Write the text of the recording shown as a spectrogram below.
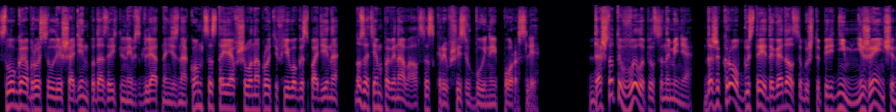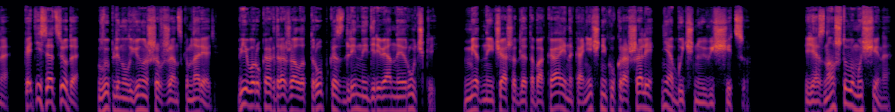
Слуга бросил лишь один подозрительный взгляд на незнакомца, стоявшего напротив его господина, но затем повиновался, скрывшись в буйной поросли. «Да что ты вылупился на меня? Даже Кроу быстрее догадался бы, что перед ним не женщина. Катись отсюда!» — выплюнул юноша в женском наряде. В его руках дрожала трубка с длинной деревянной ручкой. Медные чаши для табака и наконечник украшали необычную вещицу. «Я знал, что вы мужчина», —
